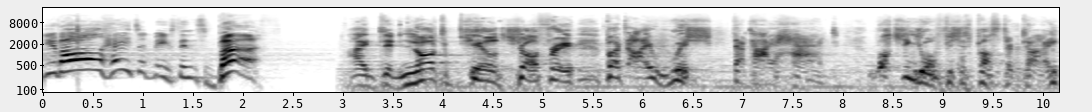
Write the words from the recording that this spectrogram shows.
You've all hated me since birth. I did not kill Joffrey, but I wish that I had. Watching your vicious bastard die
